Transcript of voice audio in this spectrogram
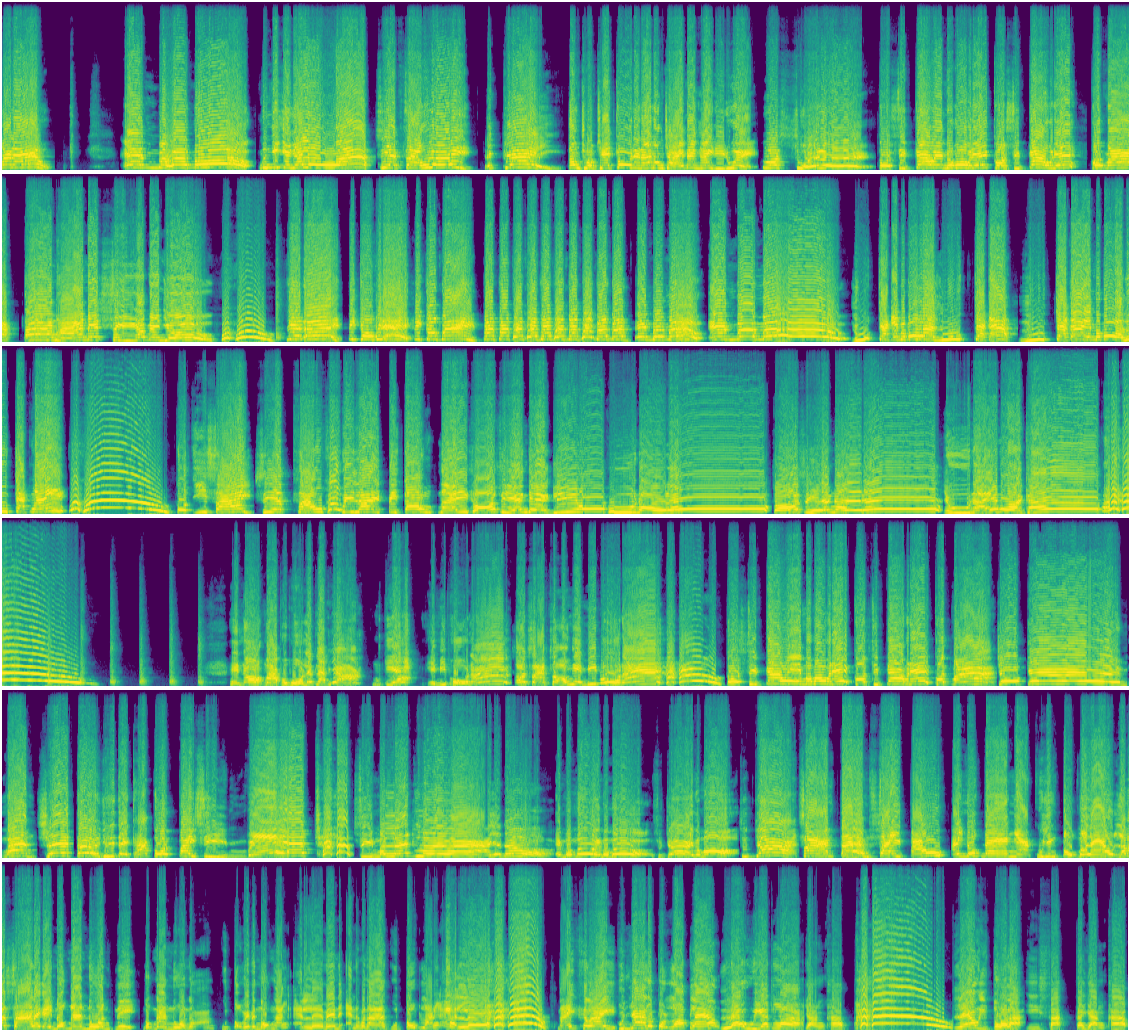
มาแล้วเอ็มเบอร์โมมึงยิงอย่างนั้นเลยวะเสียบเสาเลยไอ้ใช่ต้อง ชมเชสโก้ด้วยนะน้องชายแม่งให้ดีด้วยว่าสวยเลย กด 19เอ็มเบอร์โมมาเด้กด 19มาเด้กดมา ตามหาเม็ดสี่ครับแมนยูเรียนเอ เห็นออกมาโผล่ๆแลบๆพี่หรอเมื่อกี้เห็นมีโผล่นะ ตอนสามสองเห็นมีโผล่นะ กดสิบเก้าเอ็มมาโมมาเด้กดสิบเก้ามาเด้กดมาจบเกมมันเชสเตอร์ยูไนเต็ดครับ กดไปสี่เมตรสี่เมล็ดเลยว่ะยาโดเอ็มมาโมเอ็มมาโมสุดยอดเอ็มมาโมสุดยอดสามแต้มใส่เป๋า ไอ้นกแดงเนี่ย กูยังตบมาแล้ว แล้วภาษา ไอ้นกนานนวลนี่นกนานนวลเหรอกูตบไม่เป็นนกนางแอ่นเลยไม่เป็นแอ่นธรรมดากูตบหลังแอ่นเลย ไหนใคร คุณย่าเราปลดล็อกแล้ว แล้วเวียดล่ะยังครับ แล้วอีกตัวล่ะ อีซักก็ยังครับ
